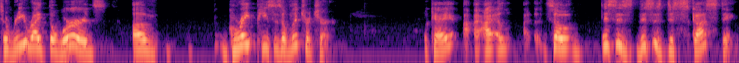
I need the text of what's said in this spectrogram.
to rewrite the words of great pieces of literature. Okay, I, I so this is this is disgusting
